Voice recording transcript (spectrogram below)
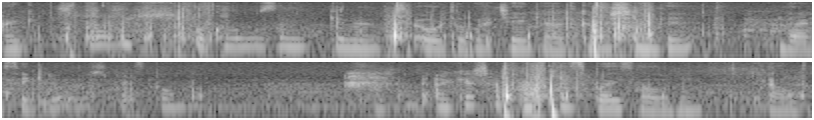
Arkadaşlar okulumuzun ilk günü orta bahçeye geldik ama şimdi derse giriyoruz. Olmadı. Arkadaşlar Pumpkin Spice aldım. Aldık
